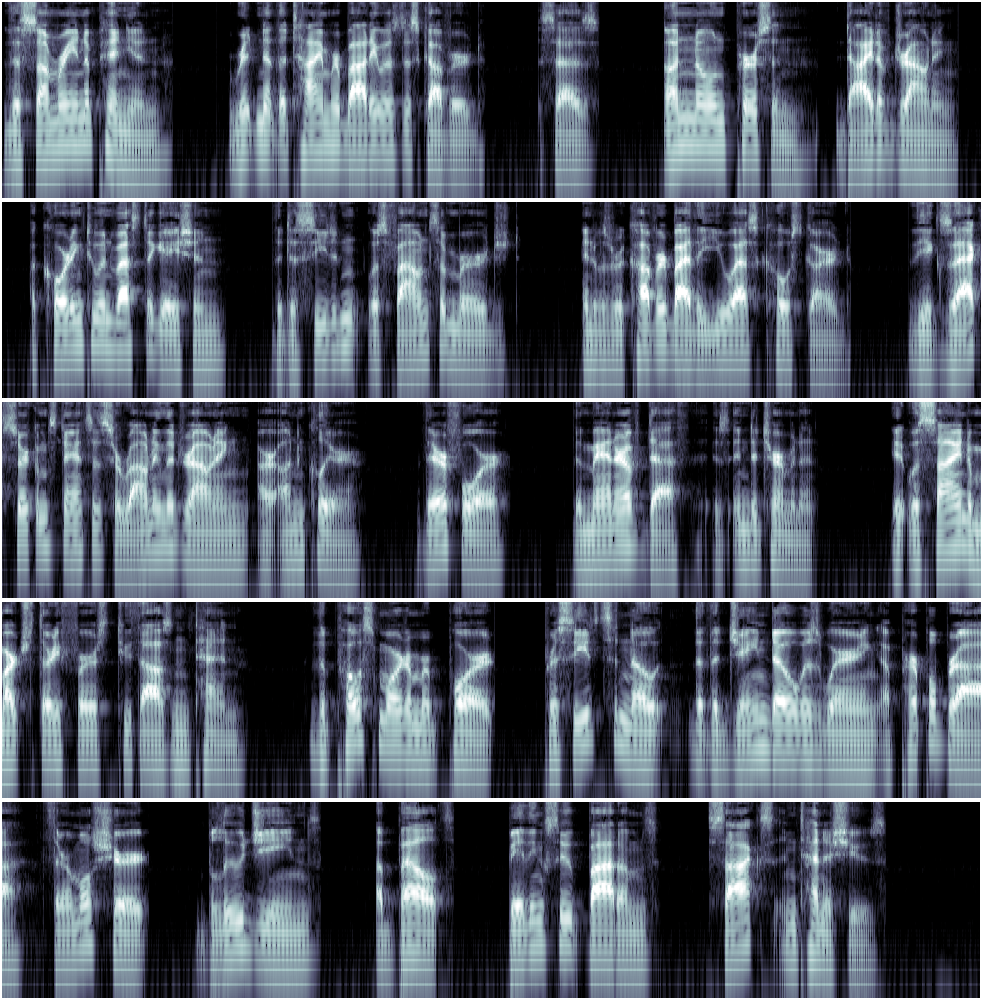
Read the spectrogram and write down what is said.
The summary and opinion, written at the time her body was discovered, says Unknown person died of drowning. According to investigation, the decedent was found submerged and was recovered by the U.S. Coast Guard. The exact circumstances surrounding the drowning are unclear. Therefore, the manner of death is indeterminate. It was signed March 31, 2010. The post-mortem report proceeds to note that the Jane Doe was wearing a purple bra, thermal shirt, blue jeans, a belt, bathing suit bottoms, socks, and tennis shoes.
